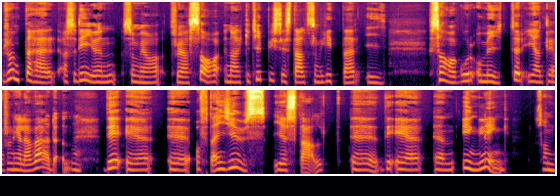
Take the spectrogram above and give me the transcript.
runt det här, alltså det är ju en, som jag tror jag sa, en arketypisk gestalt som vi hittar i sagor och myter egentligen från hela världen. Mm. Det är eh, ofta en ljus gestalt. Eh, det är en yngling som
